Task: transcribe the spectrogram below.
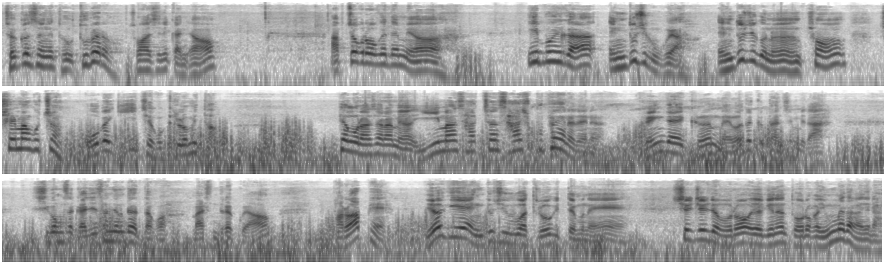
접근성이 두, 두 배로 좋아지니까요. 앞쪽으로 오게 되면 이 부위가 앵두지구고요. 앵두지구는 총 79,502제곱킬로미터. 평으로 한산하면 24,049평이나 되는 굉장히 큰 메머드급 단지입니다. 시공사까지 선정되었다고 말씀드렸고요. 바로 앞에 여기에 앵두지구가 들어오기 때문에 실질적으로 여기는 도로가 6m가 아니라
